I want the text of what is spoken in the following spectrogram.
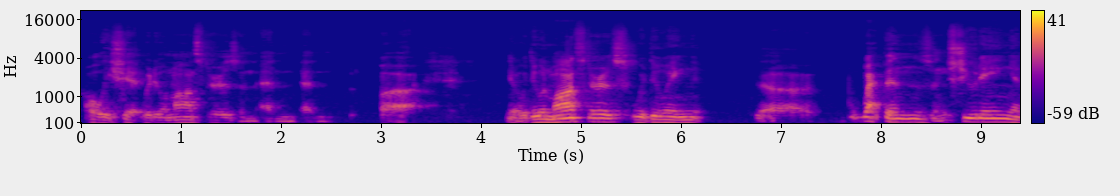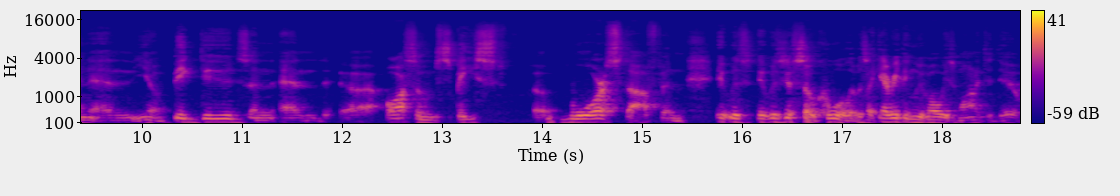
holy shit. We're doing monsters and and and uh, you know we're doing monsters. We're doing uh, weapons and shooting and and you know big dudes and and uh, awesome space war stuff, and it was it was just so cool. It was like everything we've always wanted to do.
